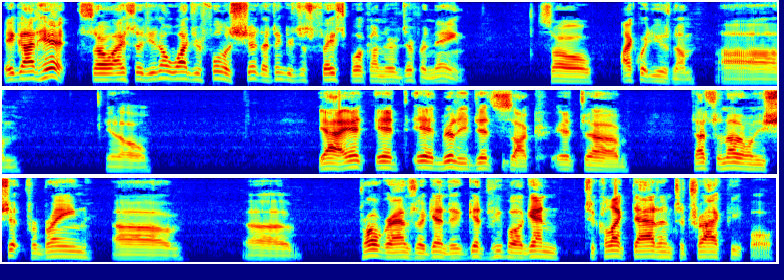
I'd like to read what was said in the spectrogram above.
it got hit. So I said, you know what? You're full of shit. I think you're just Facebook under a different name. So I quit using them. Um, you know, yeah, it it it really did suck. It uh, that's another one of these shit for brain uh, uh, programs again to get people again to collect data and to track people.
